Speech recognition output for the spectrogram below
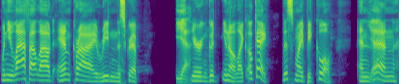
when you laugh out loud and cry reading the script yeah. you're in good you know like okay this might be cool and Yeah. then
